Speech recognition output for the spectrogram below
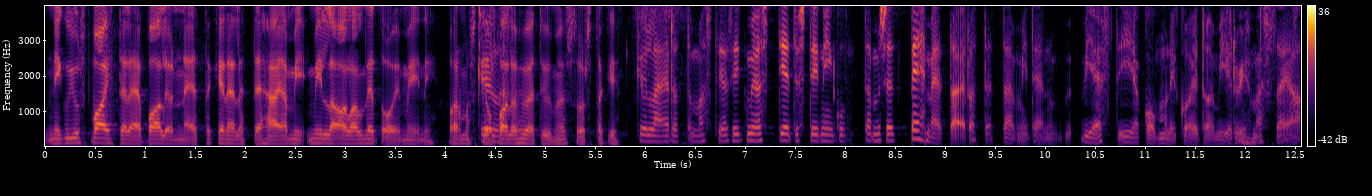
niin kuin just vaihtelee paljon ne, että kenelle tehdään ja mi- millä alalla ne toimii, niin varmasti Kyllä. on paljon hyötyä myös tuostakin. Kyllä, ehdottomasti. Ja sitten myös tietysti niin kuin tämmöiset pehmeät taidot, että miten viestii ja kommunikoi, toimii ryhmässä ja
